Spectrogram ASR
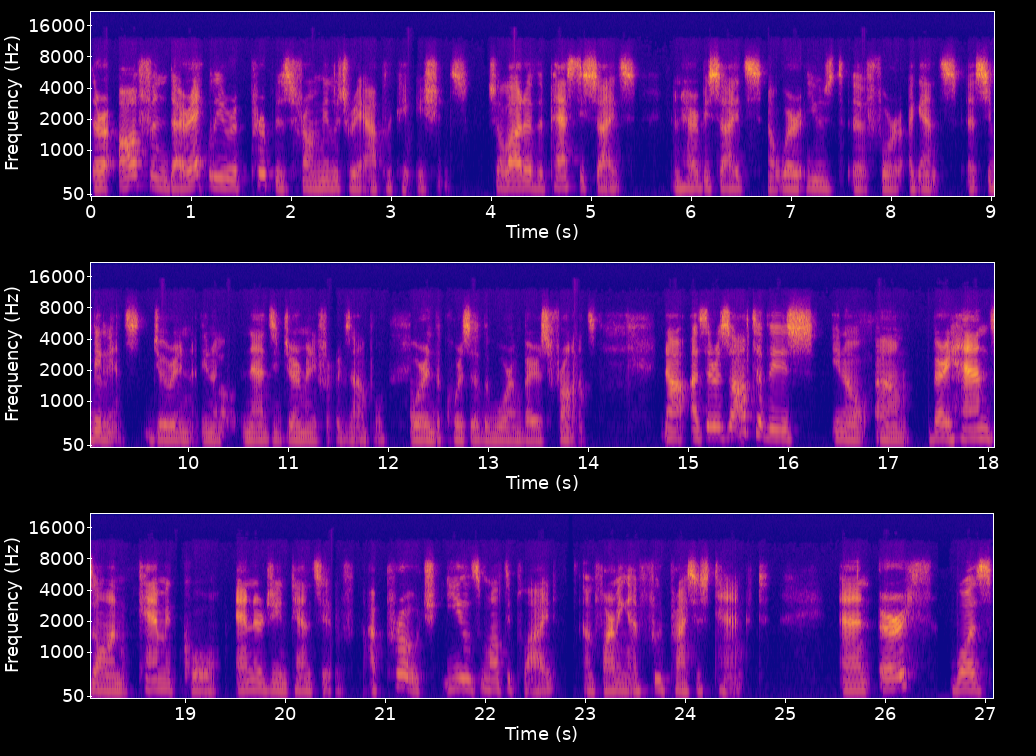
that are often directly repurposed from military applications. So a lot of the pesticides and herbicides uh, were used uh, for against uh, civilians during, you know, Nazi Germany, for example, or in the course of the war on various fronts. Now, as a result of this, you know, um, very hands-on, chemical, energy-intensive approach, yields multiplied, and farming and food prices tanked, and Earth was,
